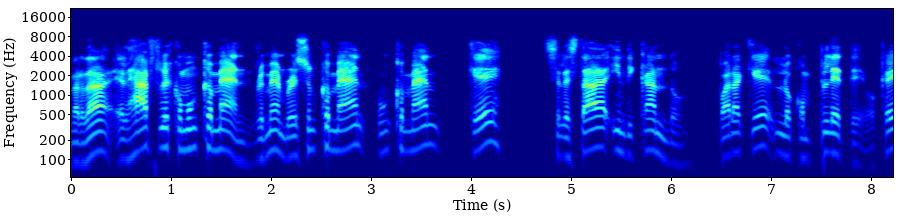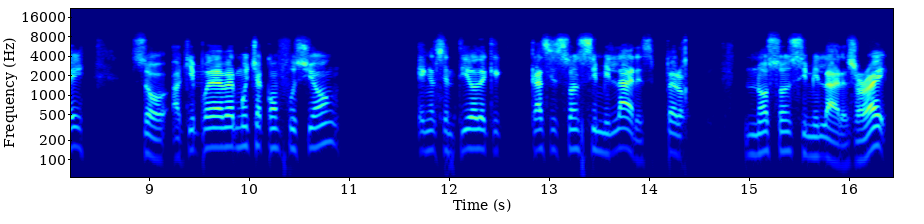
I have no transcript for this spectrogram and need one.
¿Verdad? El have to es como un command. Remember, es un command, un command que se le está indicando para que lo complete, ¿ok? So, aquí puede haber mucha confusión en el sentido de que casi son similares, pero no son similares, all right?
